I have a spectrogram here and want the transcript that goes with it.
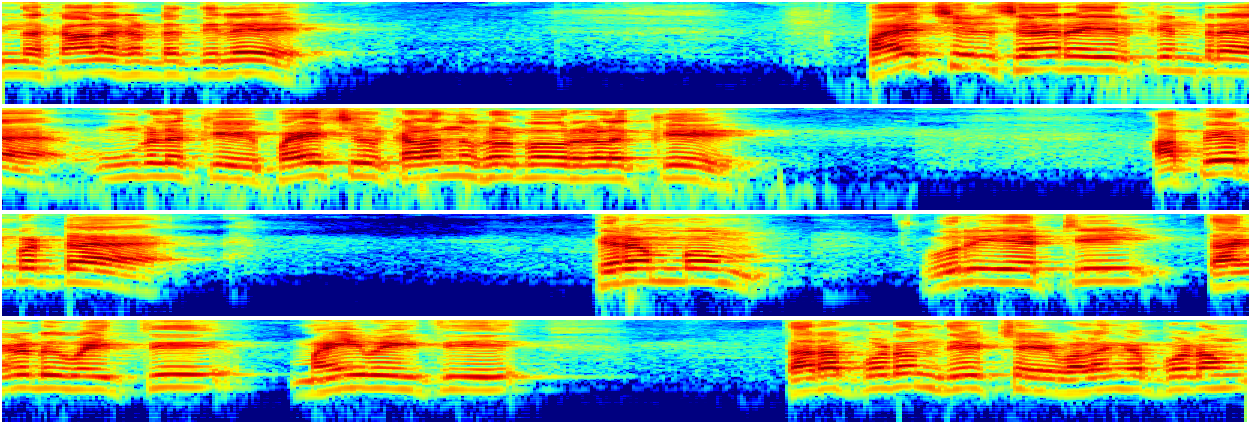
இந்த காலகட்டத்திலே பயிற்சியில் சேர இருக்கின்ற உங்களுக்கு பயிற்சியில் கலந்து கொள்பவர்களுக்கு அப்பேற்பட்ட பிரம்பம் உருயேற்றி தகடு வைத்து மை வைத்து தரப்படும் தீட்சை வழங்கப்படும்.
